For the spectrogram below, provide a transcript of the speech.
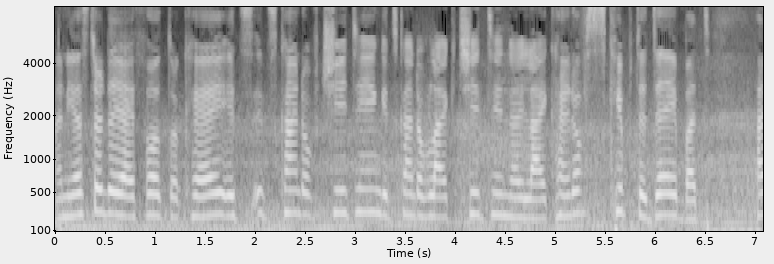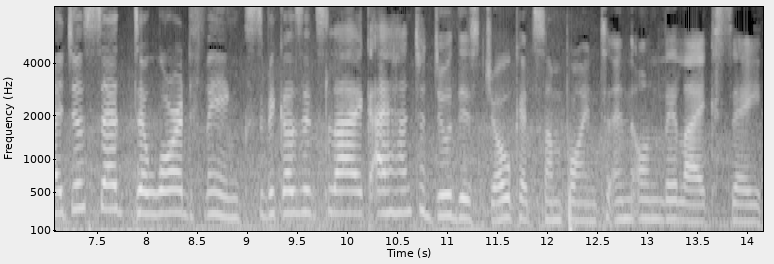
And yesterday i thought okay it's it's kind of cheating. It's kind of like cheating. I like kind of skipped a day but I just said the word things because it's like I had to do this joke at some point and only like say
